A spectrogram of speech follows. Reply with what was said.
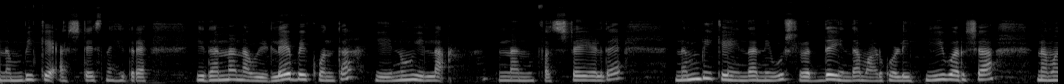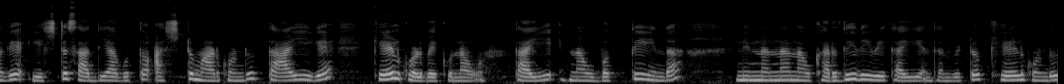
ನಂಬಿಕೆ ಅಷ್ಟೇ ಸ್ನೇಹಿತರೆ. ಇದನ್ನು ನಾವು ಇಡಲೇಬೇಕು ಅಂತ ಏನೂ ಇಲ್ಲ. ನಾನು ಫಸ್ಟೇ ಹೇಳಿದೆ, ನಂಬಿಕೆಯಿಂದ ನೀವು ಶ್ರದ್ಧೆಯಿಂದ ಮಾಡಿಕೊಳ್ಳಿ. ಈ ವರ್ಷ ನಮಗೆ ಎಷ್ಟು ಸಾಧ್ಯ ಆಗುತ್ತೋ ಅಷ್ಟು ಮಾಡಿಕೊಂಡು ತಾಯಿಗೆ ಕೇಳ್ಕೊಳ್ಬೇಕು ನಾವು. ತಾಯಿ, ನಾವು ಭಕ್ತಿಯಿಂದ ನಿನ್ನನ್ನು ನಾವು ಕರೆದಿದ್ದೀವಿ ತಾಯಿ ಅಂತಂದ್ಬಿಟ್ಟು ಕೇಳಿಕೊಂಡು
